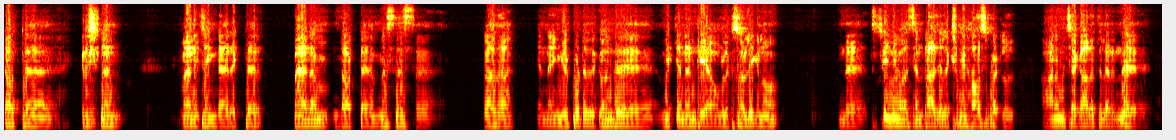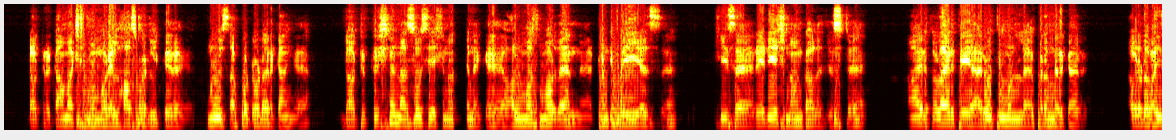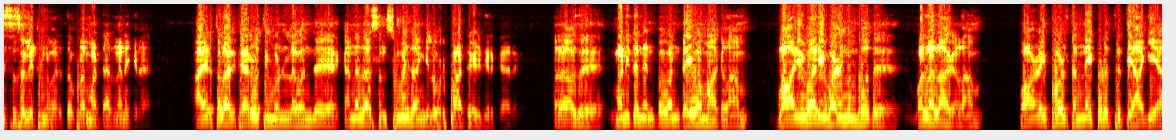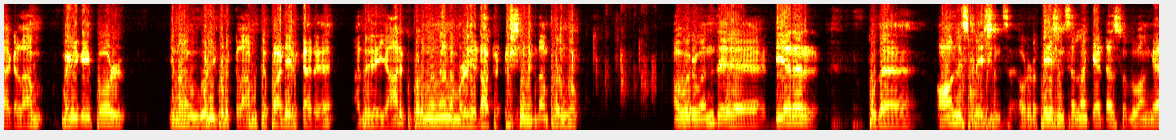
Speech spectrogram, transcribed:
Doctor Krishnan managing director madam doctor missus Radha என்ன இங்கே கூட்டத்துக்கு வந்து மிக்க நன்றி அவங்களுக்கு சொல்லிக்கணும். இந்த ஸ்ரீனிவாசன் ராஜலட்சுமி ஹாஸ்பிட்டல் ஆரம்பித்த காலத்திலேருந்து டாக்டர் காமாட்சி மெமோரியல் ஹாஸ்பிட்டலுக்கு முழு சப்போர்ட்டோட இருக்காங்க. டாக்டர் கிருஷ்ணன் அசோசியேஷன் வந்து எனக்கு almost more than twenty five years he's a radiation oncologist ஆயிரத்தி தொள்ளாயிரத்தி அறுபத்தி மூணில் பிறந்திருக்காரு. அவரோட வயசு சொல்லிட்டு வருத்தப்பட மாட்டார்னு நினைக்கிறேன். ஆயிரத்தி தொள்ளாயிரத்தி அறுபத்தி மூணில் வந்து கண்ணதாசன் சுமைதாங்கில் ஒரு பாட்டு எழுதியிருக்காரு. அதாவது மனிதன் என்பவன் தெய்வமாகலாம் வாரி வாரி வழங்கும் போது வள்ளலாகலாம் வாழை போல் தன்னை கொடுத்து தியாகி ஆகலாம் மெழுகை போல் இன்னும் ஒளி கொடுக்கலாம்ட்டு பாடியிருக்காரு. அது யாருக்கு பொருந்தும்னா நம்மளுடைய டாக்டர் கிருஷ்ணனுக்கு தான் பொருந்தும். அவர் வந்து dearer to the all his patients அவரோட பேஷன்ஸ் எல்லாம் கேட்டால் சொல்லுவாங்க.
